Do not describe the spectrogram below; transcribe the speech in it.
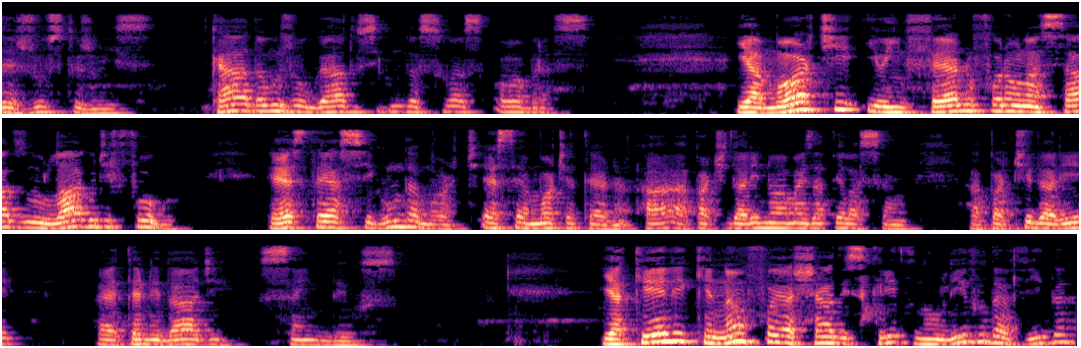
é justo juiz, cada um julgado segundo as suas obras. E a morte e o inferno foram lançados no lago de fogo. Esta é a segunda morte, esta é a morte eterna. A, a partir dali não há mais apelação. A partir dali, a eternidade sem Deus. E aquele que não foi achado escrito no livro da vida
